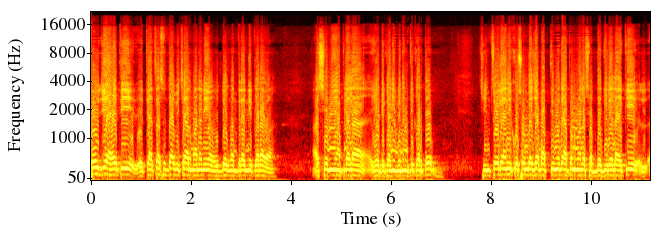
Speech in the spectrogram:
ठेव जी आहे ती त्याचा सुद्धा विचार माननीय उद्योगमंत्र्यांनी करावा अशी मी आपल्याला या ठिकाणी विनंती करतो. चिंचोली आणि कुसुंब्याच्या बाबतीमध्ये आपण मला शब्द दिलेला आहे की ल-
